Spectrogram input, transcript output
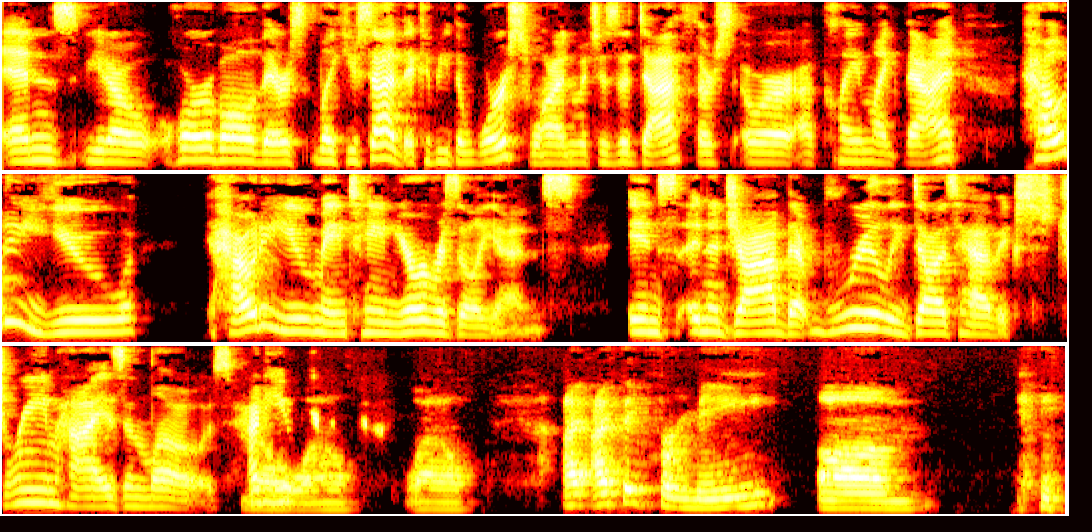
ends you know horrible. There's like you said, it could be the worst one, which is a death or or a claim like that. How do you how do you maintain your resilience? in in a job that really does have extreme highs and lows. How do you? Wow, wow. I, I think for me, um, it,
